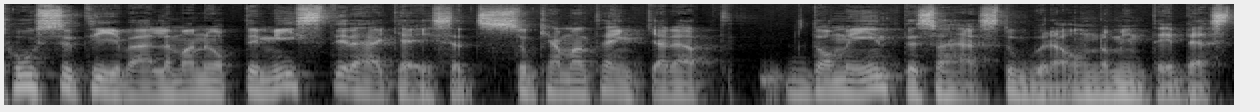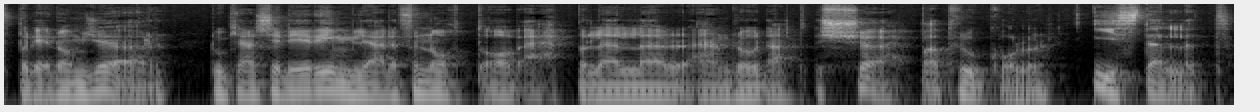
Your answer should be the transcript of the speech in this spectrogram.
positiva eller man är optimist i det här caset så kan man tänka det att de är inte så här stora om de inte är bäst på det de gör. Då kanske det är rimligare för något av Apple eller Android att köpa Truecaller istället.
